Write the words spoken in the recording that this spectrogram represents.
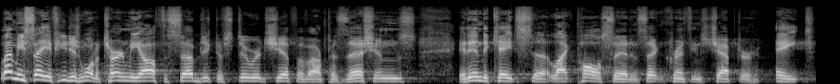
let me say if you just want to turn me off the subject of stewardship of our possessions, it indicates, uh, like Paul said in 2 Corinthians chapter 8,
